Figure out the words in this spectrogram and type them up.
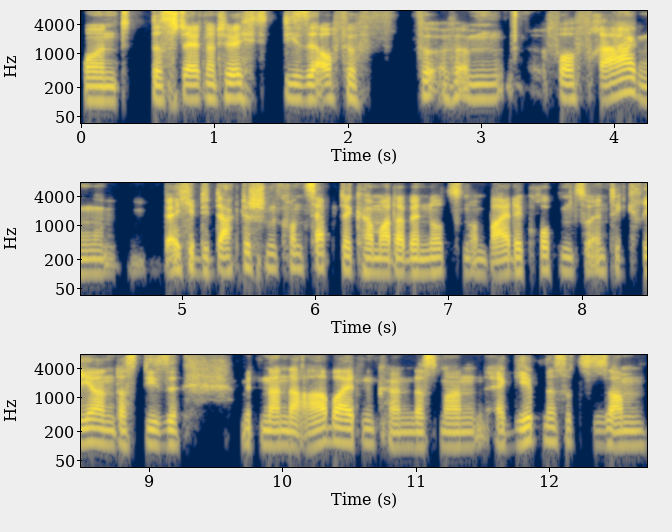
Und das stellt natürlich diese auch für für, ähm, vor Fragen, welche didaktischen Konzepte kann man da benutzen, um beide Gruppen zu integrieren, dass diese miteinander arbeiten können, dass man Ergebnisse zusammen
